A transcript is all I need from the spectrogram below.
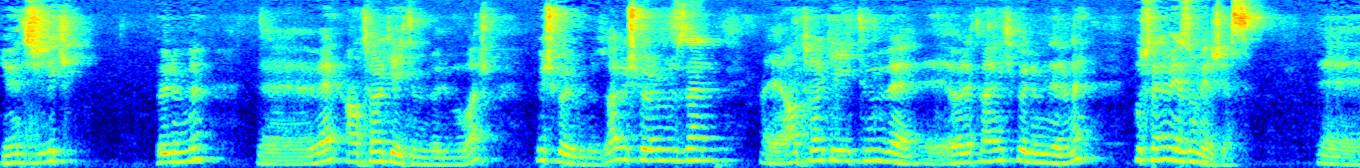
yöneticilik bölümü e, ve antrenörlük eğitimi bölümü var. 3 bölümümüz var. 3 bölümümüzden e, antrenörlük eğitimi ve e, öğretmenlik bölümlerine bu sene mezun vereceğiz. E,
